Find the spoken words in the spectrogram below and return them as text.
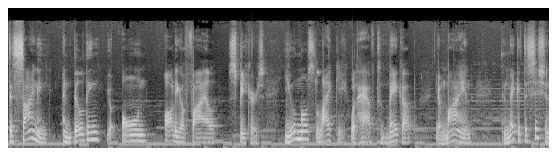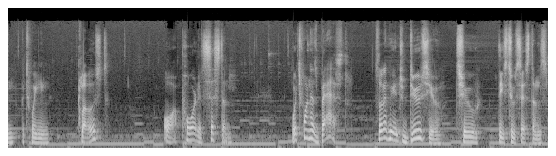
designing and building your own audiophile speakers, you most likely will have to make up your mind and make a decision between closed or ported system. Which one is best? So let me introduce you to these two systems.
